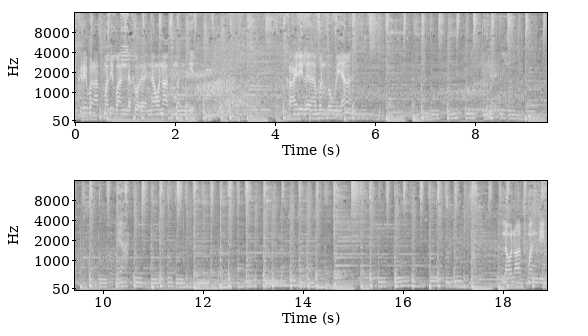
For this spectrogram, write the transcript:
इकडे पण आतमध्ये बांध दाखवलाय नवनाथ मंदिर. काय लिहिलं आपण बघूया. नवनाथ मंदिर.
